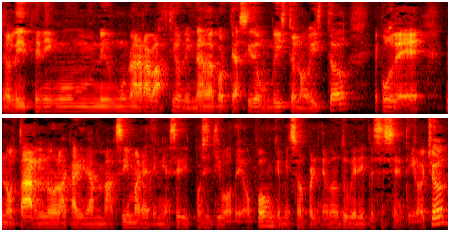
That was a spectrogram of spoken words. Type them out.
no le, hice ninguna grabación ni nada porque ha sido un visto no visto. Pude notar ¿no? la calidad máxima que tenía ese dispositivo de Oppo, aunque me sorprendió que no tuviera IP68.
